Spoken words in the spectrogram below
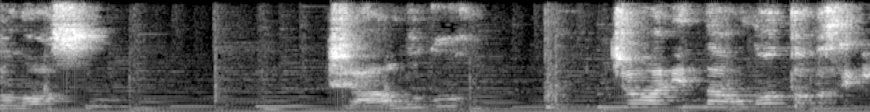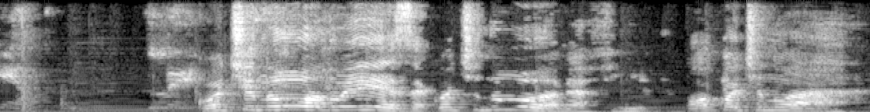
O nosso diálogo. Johnny, não, não tô conseguindo. Continua, Luísa, continua, minha filha. Pode continuar.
